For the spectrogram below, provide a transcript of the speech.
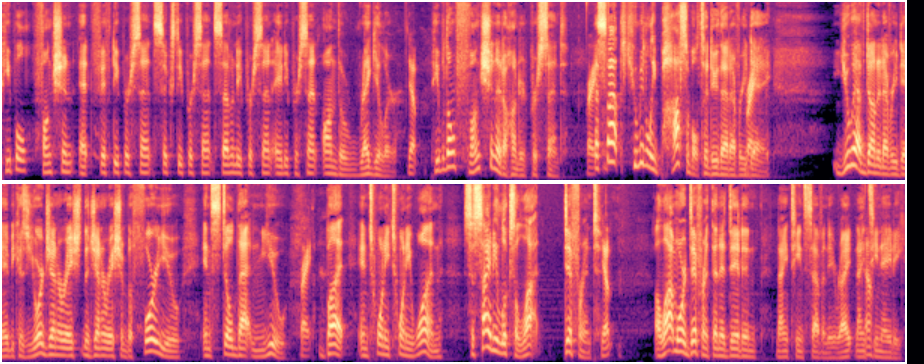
People function at 50%, 60%, 70%, 80% on the regular. Yep. People don't function at 100%. Right. That's not humanly possible to do that every Right. day. You have done it every day because your generation, the generation before you, instilled that in you. Right. But in 2021, society looks a lot different. Yep. A lot more different than it did in 1970, right? 1980,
